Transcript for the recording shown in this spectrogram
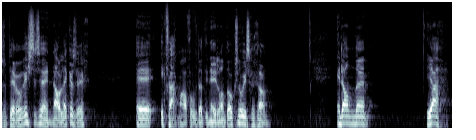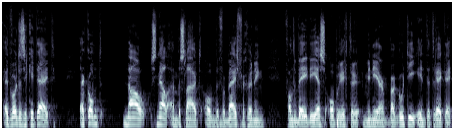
300.000 terroristen zijn. Nou, lekker zeg. Uh, ik vraag me af of dat in Nederland ook zo is gegaan. En dan, uh, ja, het wordt eens een keer tijd. Er komt nou snel een besluit om de verblijfsvergunning van de BDS-oprichter meneer Barghouti in te trekken.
